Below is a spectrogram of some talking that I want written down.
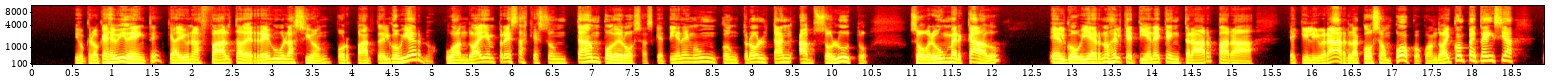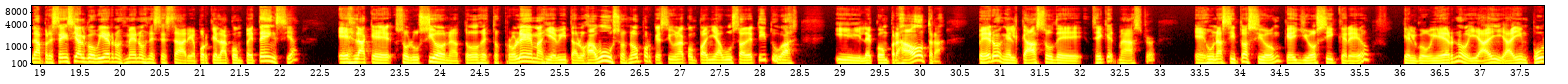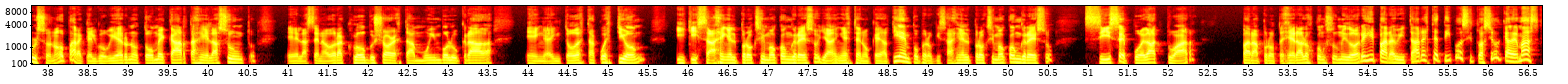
yo creo que es evidente que hay una falta de regulación por parte del gobierno. Cuando hay empresas que son tan poderosas, que tienen un control tan absoluto sobre un mercado, el gobierno es el que tiene que entrar para equilibrar la cosa un poco. Cuando hay competencia, la presencia del gobierno es menos necesaria porque la competencia es la que soluciona todos estos problemas y evita los abusos, ¿no? Porque si una compañía abusa de ti, tú vas y le compras a otra. Pero en el caso de Ticketmaster, es una situación que yo sí creo que el gobierno, y hay, hay impulso, ¿no? Para que el gobierno tome cartas en el asunto. Eh, la senadora Klobuchar está muy involucrada en, en toda esta cuestión y quizás en el próximo Congreso, ya en este no queda tiempo, pero quizás en el próximo Congreso sí se pueda actuar para proteger a los consumidores y para evitar este tipo de situación que además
